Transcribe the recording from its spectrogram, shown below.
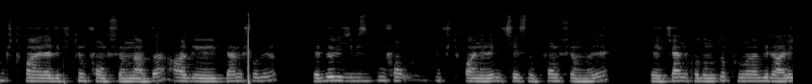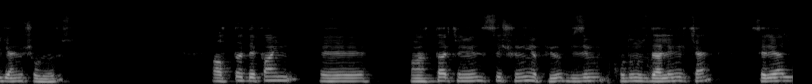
bu kütüphanelerdeki tüm fonksiyonlar da Arduino'ya yüklenmiş oluyor. Ve böylece biz bu, bu kütüphanelerin içerisindeki fonksiyonları e, kendi kodumuzda kullanabilir hale gelmiş oluyoruz. Altta define e, anahtar kelimemiz ise şunu yapıyor. Bizim kodumuz derlenirken serial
